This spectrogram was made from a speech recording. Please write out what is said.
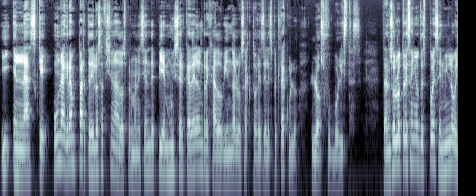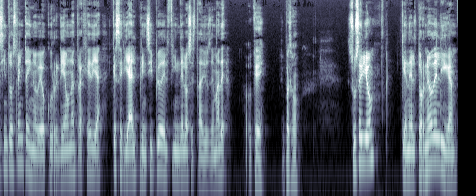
y en las que una gran parte de los aficionados permanecían de pie muy cerca del enrejado viendo a los actores del espectáculo, los futbolistas. Tan solo tres años después, en 1939, ocurriría una tragedia que sería el principio del fin de los estadios de madera. Ok. ¿Qué pasó? Sucedió que en el torneo de liga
